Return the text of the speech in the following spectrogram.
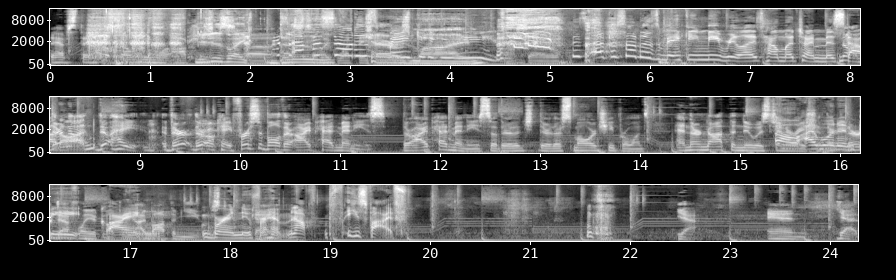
They have they have so many more options. You just like uh, blew episode is making mind. me. so. This episode is making me realize how much I missed No, out they're on. not. They're, hey, they're they're okay. First of all, they're iPad Minis. They're iPad Minis, so they're they're they're smaller, cheaper ones, and they're not the newest generation. oh, generation. I wouldn't they're, be definitely a couple. buying I bought them used. brand new for him. Not he's five. Yeah, and yeah,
